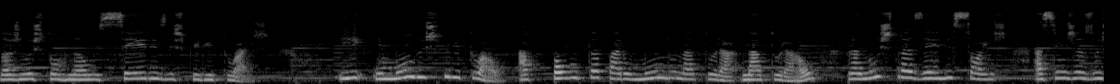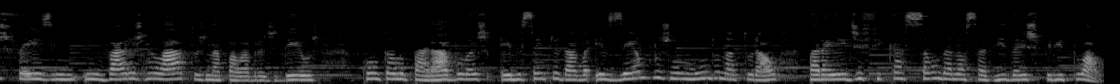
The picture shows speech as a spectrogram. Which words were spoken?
nós nos tornamos seres espirituais. E o mundo espiritual aponta para o mundo natura, natural para nos trazer lições. Assim, Jesus fez em, em vários relatos na palavra de Deus, contando parábolas, ele sempre dava exemplos no mundo natural para a edificação da nossa vida espiritual.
